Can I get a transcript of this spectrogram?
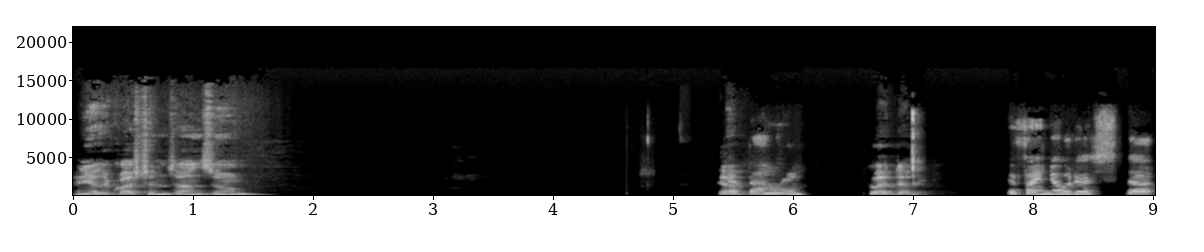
Any other questions on Zoom? Deb Bowing. Go ahead, Deb. If I notice that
